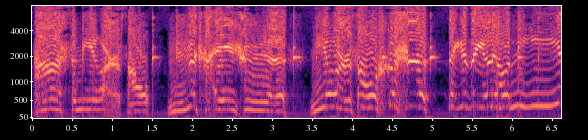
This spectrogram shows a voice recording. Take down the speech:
打死你二嫂女差去？你二嫂何时得罪了你呀？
